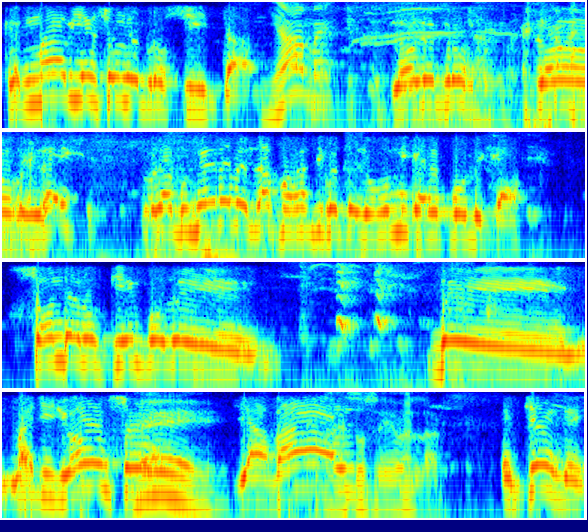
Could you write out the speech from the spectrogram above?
que más bien son lebrositas. Llame. Los lebros, los, los laguneros, ¿verdad? Fanáticos de la única república son de los tiempos de de Maggie Johnson, Ah, Jabal, Eso sí, verdad. ¿entienden?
